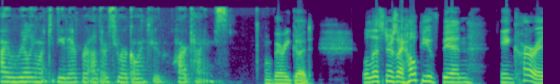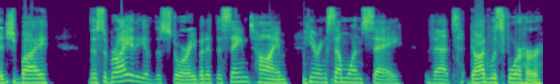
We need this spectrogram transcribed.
I really want to be there for others who are going through hard times. Oh, very good. Well, listeners, I hope you've been encouraged by the sobriety of the story, but at the same time, hearing someone say that God was for her.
